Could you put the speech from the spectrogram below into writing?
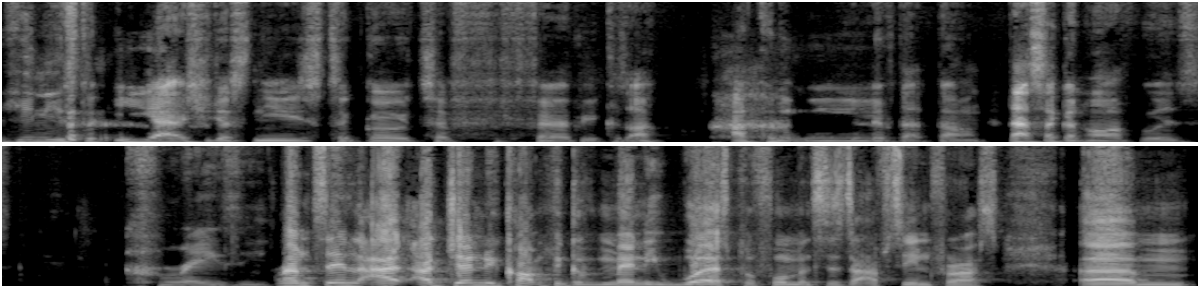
he needs to. He actually just needs to go to f- therapy because I I couldn't live that down. That second half was crazy. I'm saying I, I genuinely can't think of many worse performances that I've seen for us. Um,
